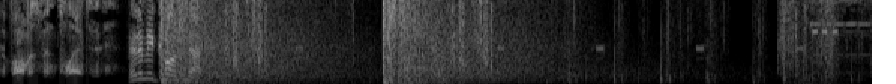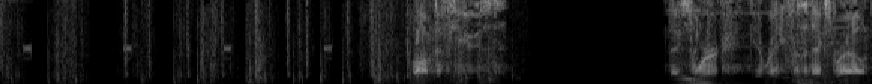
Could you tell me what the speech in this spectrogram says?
The bomb has been planted. Enemy contact! Bomb defused. Nice work. Get ready for the next round.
